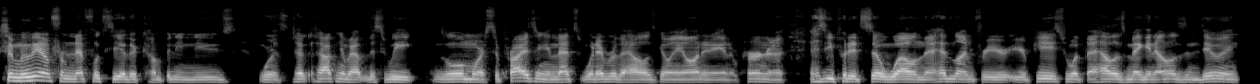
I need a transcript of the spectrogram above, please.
So moving on from Netflix, the other company news worth t- talking about this week is a little more surprising, and that's whatever the hell is going on in Annapurna. As you put it so well in the headline for your, your piece, what the hell is Megan Ellison doing?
